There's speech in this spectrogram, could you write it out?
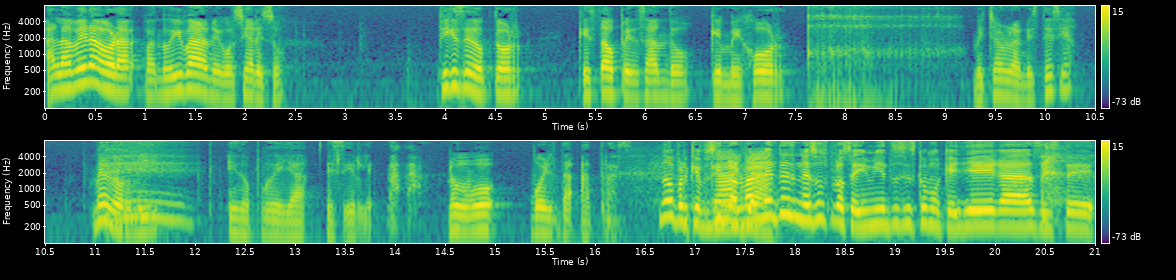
A la mera hora, cuando iba a negociar eso, fíjese, doctor, que he estado pensando que mejor me echaron la anestesia, me dormí y no pude ya decirle nada. No hubo vuelta atrás. No, porque pues, sí, Calla. normalmente en esos procedimientos es como que llegas, este,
